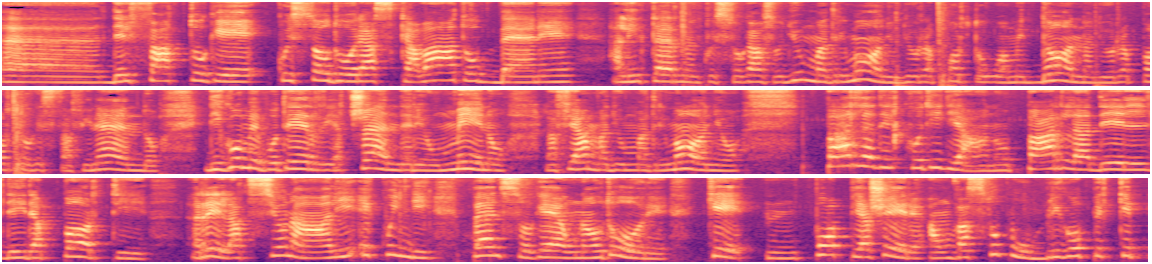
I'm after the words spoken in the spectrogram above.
eh, del fatto che questo autore ha scavato bene all'interno in questo caso di un matrimonio, di un rapporto uomo e donna, di un rapporto che sta finendo, di come poter riaccendere o meno la fiamma di un matrimonio. Parla del quotidiano, parla del, dei rapporti relazionali e quindi penso che è un autore che mh, può piacere a un vasto pubblico perché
